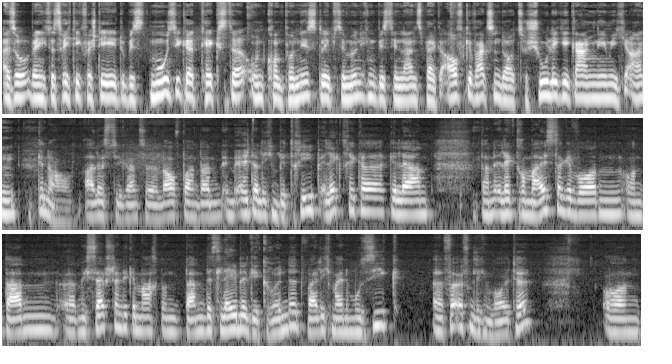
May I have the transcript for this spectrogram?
Also, wenn ich das richtig verstehe, du bist Musiker, Texter und Komponist, lebst in München, bist in Landsberg aufgewachsen, dort zur Schule gegangen, nehme ich an. Genau, alles, die ganze Laufbahn. Dann im elterlichen Betrieb Elektriker gelernt, dann Elektromeister geworden und dann äh, mich selbstständig gemacht und dann das Label gegründet, weil ich meine Musik äh, veröffentlichen wollte. Und,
